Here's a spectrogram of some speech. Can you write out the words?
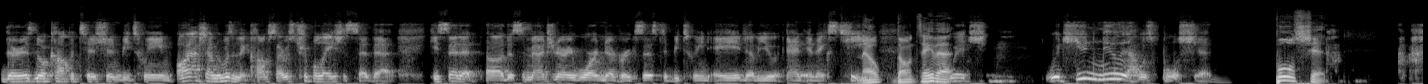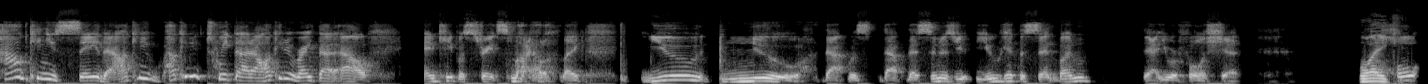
there is no competition between. Oh, actually, it wasn't the Khan. Sorry, it was Triple H that said that. He said that uh, this imaginary war never existed between AEW and NXT. nope don't say that Which, which you knew that was bullshit. bullshit How can you say that? How can you? How can you tweet that out? How can you write that out and keep a straight smile? Like you knew that was that. As soon as you you hit the send button, that you were full of shit. like the whole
